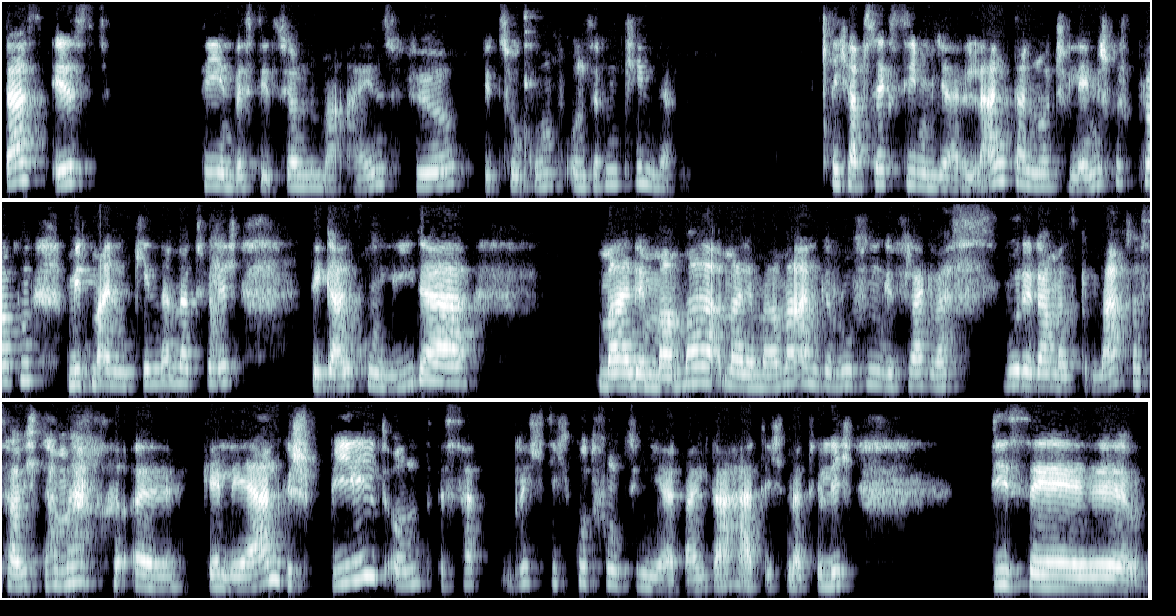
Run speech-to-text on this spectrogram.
Das ist die Investition Nummer eins für die Zukunft unseren Kindern. Ich habe sechs, sieben Jahre lang dann nur Chilenisch gesprochen, mit meinen Kindern natürlich. Die ganzen Lieder, meine Mama, meine Mama angerufen, gefragt, was wurde damals gemacht, was habe ich damals äh, gelernt, gespielt und es hat richtig gut funktioniert, weil da hatte ich natürlich diese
